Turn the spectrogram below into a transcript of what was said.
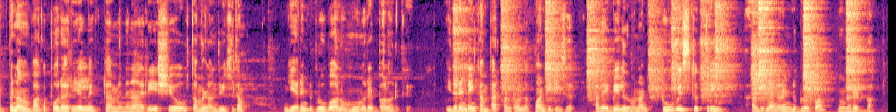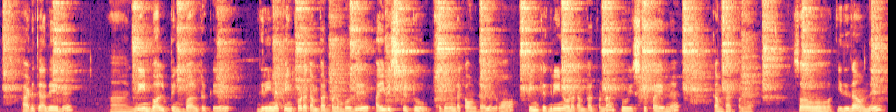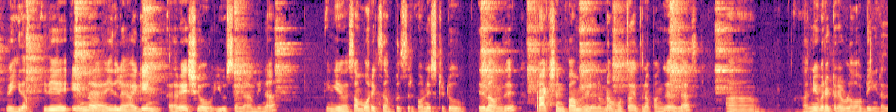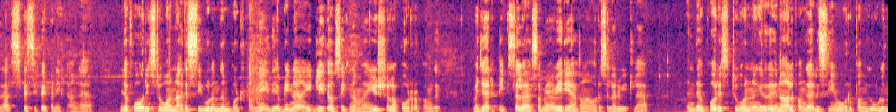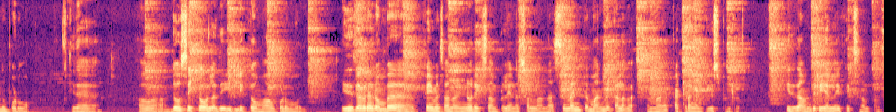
இப்போ நம்ம பார்க்க போகிற ரியல் லைஃப் டைம் என்னென்னா ரேஷியோ தமிழில் வந்து விகிதம். இங்கே ரெண்டு ப்ளூ பாலும் மூணு ரெட் பாலும் இருக்குது இது ரெண்டையும் கம்பேர் பண்ணுறோம் இந்த குவான்டிட்டிஸை அதை எப்படி எழுதுவோம்னா டூ இஸ்ட்டு த்ரீ அப்படின்னா ரெண்டு ப்ளூ பால் மூணு ரெட் பால் அடுத்து அதே இது க்ரீன் பால் பிங்க் பால் இருக்குது க்ரீனை பிங்க்கோட கம்பேர் பண்ணும்போது ஃபைவ் இஸ்ட்டு டூ அப்படின்னு இந்த கவுண்ட்டை எழுதுவோம். பிங்க்கு க்ரீனோட கம்பேர் பண்ணால் டூ இஸ்ட்டு ஃபைவ்னு கம்பேர் பண்ணுவோம். ஸோ இதுதான் வந்து விகிதம். இது என்ன இதில் அகெயின் ரேஷியோ யூஸ் என்ன அப்படின்னா இங்கே சம் மோர் எக்ஸாம்பிள்ஸ் இருக்கும். ஒன் இஸ்டு டூ இதெல்லாம் வந்து ஃப்ராக்ஷன் ஃபார்மில் எழுதணும்னா மொத்தம் எத்தனை பங்கு? அதில் நியூமரேட்டர் எவ்வளோ அப்படிங்கிறத ஸ்பெசிஃபை பண்ணியிருக்காங்க இந்த ஃபோர் இஸ்டு ஒன் அரிசி உளுந்துன்னு போட்டிருக்கோமே இது எப்படின்னா இட்லி தோசைக்கு நம்ம யூஸ்வலாக போடுற பங்கு மெஜாரிட்டி சில சமயம் வெரி ஆகலாம் ஒரு சிலர் வீட்டில் இந்த ஃபோர் இஸ்டு ஒன்றுங்கிறது நாலு பங்கு அரிசியும் ஒரு பங்கு உளுந்தும் போடுவோம். இதை தோசைக்கோ அல்லது இட்லிக்கோ மாவு போடும்போது. இது தவிர ரொம்ப ஃபேமஸான இன்னொரு எக்ஸாம்பிள் என்ன சொல்லலாம்னா சிமெண்ட் மண் கலவை நம்ம கட்டடங்களுக்கு யூஸ் பண்ணுறது இதுதான் வந்து ரியல் லைஃப் எக்ஸாம்பிள்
